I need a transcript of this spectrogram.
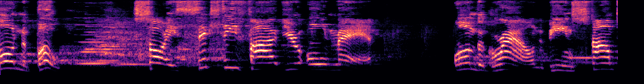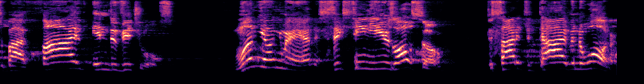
on the boat saw a 65 year old man on the ground being stomped by five individuals, one young man, 16 years also, decided to dive in the water.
